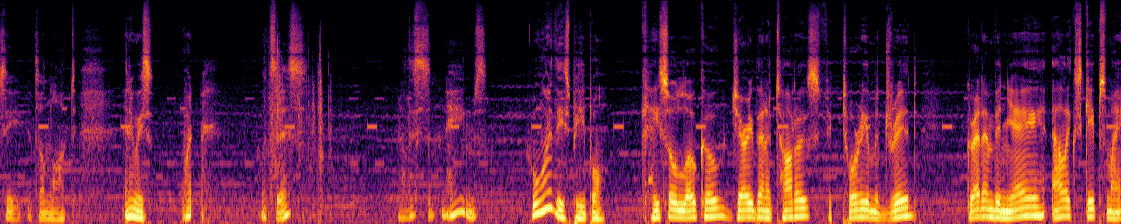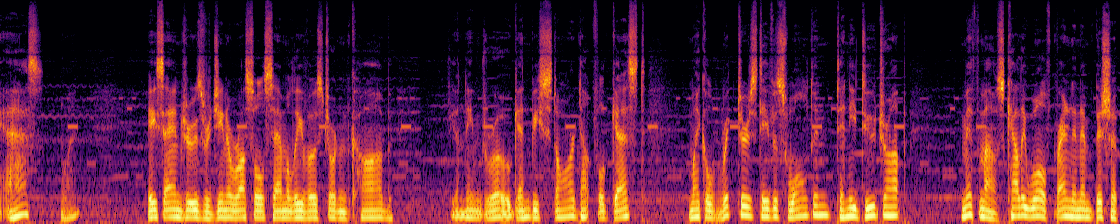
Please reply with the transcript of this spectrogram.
see, it's unlocked. Anyways, what? What's this? Now this is names. Who are these people? Queso Loco, Jerry Benetatos, Victoria Madrid, Greta Beignet, Alex Gapes My Ass? What? Ace Andrews, Regina Russell, Sam Olivos, Jordan Cobb, The Unnamed Rogue, NB Star, Doubtful Guest, Michael Richters, Davis Walden, Denny Dewdrop, Myth Mouse, Callie Wolf, Brandon M. Bishop,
